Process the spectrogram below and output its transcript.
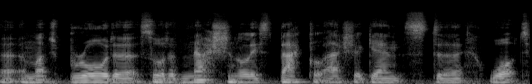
a much broader sort of nationalist backlash against uh, what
